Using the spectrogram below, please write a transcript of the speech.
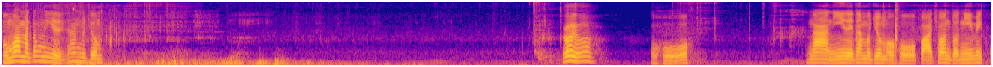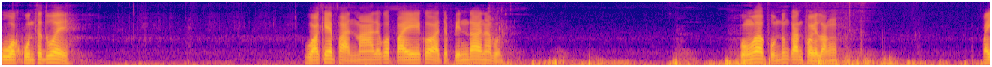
ผมว่ามันต้องมีเลยท่านผู้ชมเอ้ยเอ้ยโอ้โห หน้านี้เลยท่านผู้ชม โอ้โห ปลาช่อนตัวนี้ไม่กลัวคนซะด้วย หัวแค่ผ่านมาแล้วก็ไปก็อาจจะเป็นได้นะผม ผมว่าผมต้องการถอยหลัง ไป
